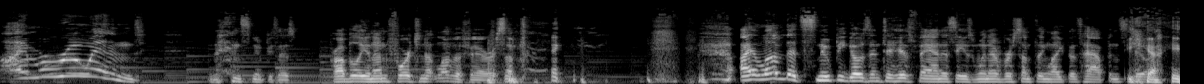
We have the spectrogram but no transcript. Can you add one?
I'm ruined. And then Snoopy says, Probably an unfortunate love affair or something. I love that Snoopy goes into his fantasies whenever something like this happens to Yeah, him. he-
